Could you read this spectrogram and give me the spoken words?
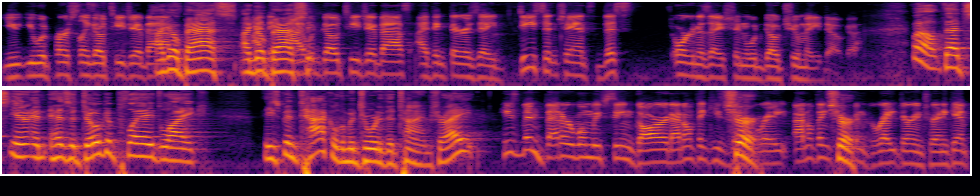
You you would personally go TJ Bass. I go Bass. I go I Bass. I would go TJ Bass. I think there is a decent chance this organization would go Chuma Edoga. Well, that's you know, and has Edoga played like he's been tackled the majority of the times, right? He's been better when we've seen guard. I don't think he's sure. been great. I don't think sure. he's been great during training camp.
